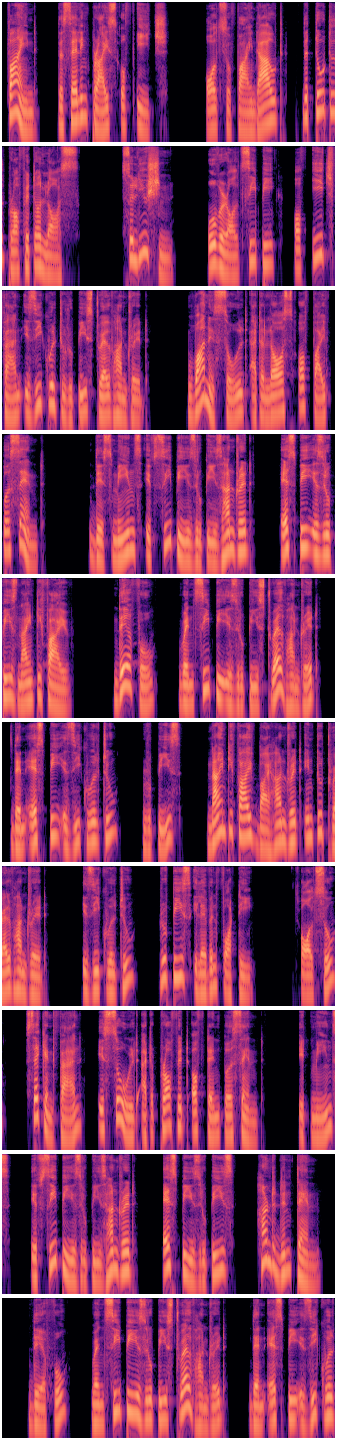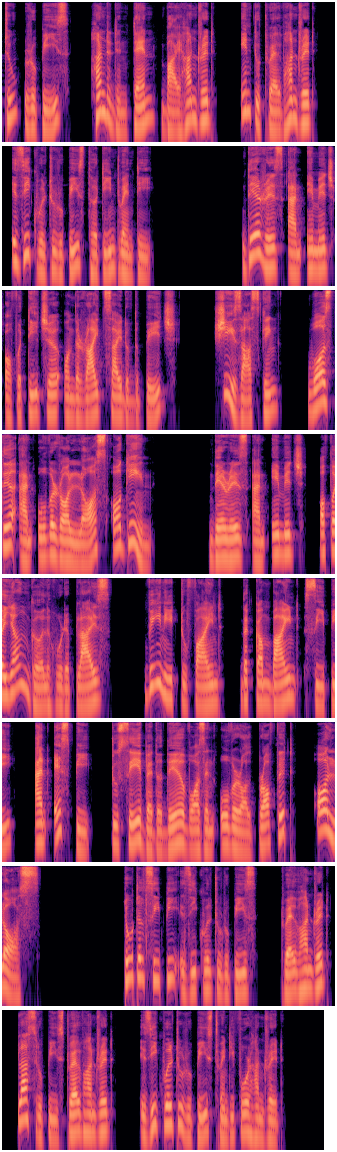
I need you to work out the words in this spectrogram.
Find the selling price of each. Also find out the total profit or loss. Solution Overall CP of each fan is equal to rupees 1200. One is sold at a loss of 5%. This means if CP is rupees 100, SP is rupees 95. Therefore, when CP is rupees 1200, then SP is equal to rupees 95 by 100 into 1200 is equal to rupees 1140. Also, second fan is sold at a profit of 10%. It means if CP is rupees 100, SP is rupees 110. Therefore, when CP is rupees 1200, then SP is equal to rupees 110 by 100 into 1200 is equal to rupees 1320. There is an image of a teacher on the right side of the page. She is asking, was there an overall loss or gain? There is an image of a young girl who replies, we need to find the combined CP and SP to say whether there was an overall profit or loss. Total CP is equal to rupees 1200 plus rupees 1200 is equal to rupees 2400.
